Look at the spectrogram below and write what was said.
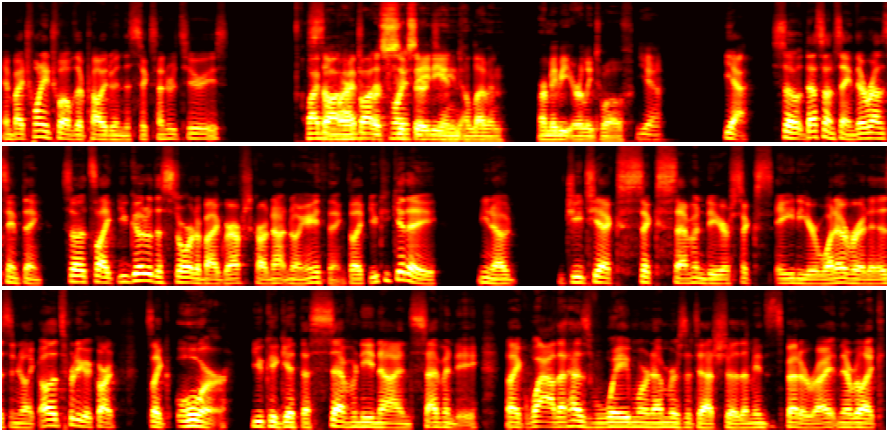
and by 2012, they're probably doing the 600 series. Well, I bought Somewhere I bought a 680 in 2013. 11 or maybe early 12. Yeah. Yeah, so that's what I'm saying. They're around the same thing. So it's like you go to the store to buy a graphics card, not knowing anything. Like you could get a, you know, GTX 670 or 680 or whatever it is, and you're like, oh, that's a pretty good card. It's like, or you could get the 7970. Like, wow, that has way more numbers attached to it. That means it's better, right? And they were like,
